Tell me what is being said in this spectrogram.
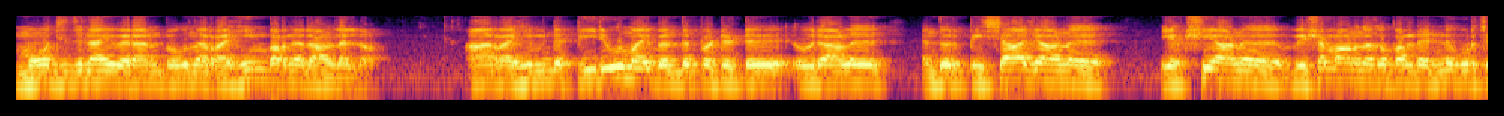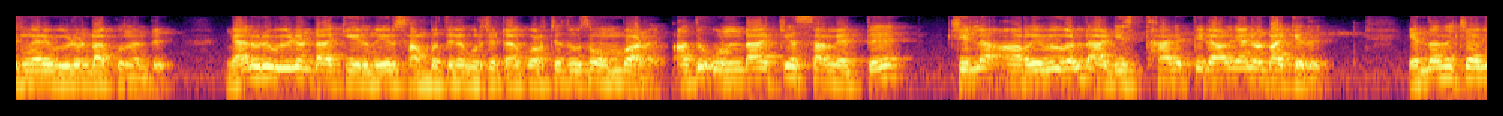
മോചിതനായി വരാൻ പോകുന്ന റഹീം പറഞ്ഞ ഒരാളുണ്ടല്ലോ. ആ റഹീമിന്റെ പിരിവുമായി ബന്ധപ്പെട്ടിട്ട് ഒരാൾ എന്തോ ഒരു പിശാജാണ് യക്ഷിയാണ് വിഷമാണെന്നൊക്കെ പറഞ്ഞിട്ട് എന്നെ കുറിച്ച് ഇങ്ങനെ വീടുണ്ടാക്കുന്നുണ്ട് ഞാനൊരു വീടുണ്ടാക്കിയിരുന്നു ഈ ഒരു സമ്പത്തിനെ കുറിച്ചിട്ട്. കുറച്ച് ദിവസം മുമ്പാണ്. അത് ഉണ്ടാക്കിയ സമയത്ത് ചില അറിവുകളുടെ അടിസ്ഥാനത്തിലാണ് ഞാൻ ഉണ്ടാക്കിയത്. എന്താന്ന് വെച്ചാൽ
